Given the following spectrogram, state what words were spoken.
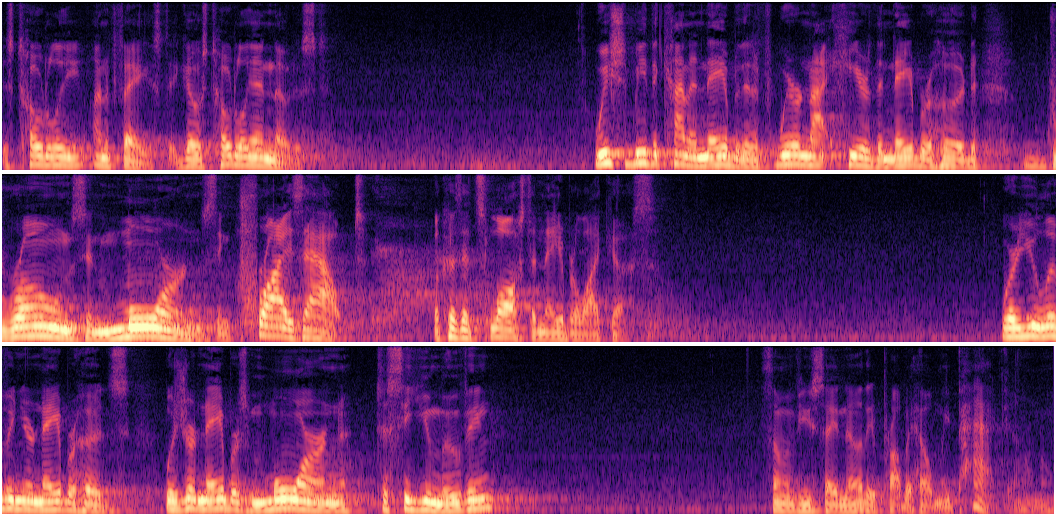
is totally unfazed, it goes totally unnoticed. We should be the kind of neighbor that if we're not here, the neighborhood groans and mourns and cries out because it's lost a neighbor like us. Where you live in your neighborhoods, would your neighbors mourn to see you moving? Some of you say, no, they probably helped me pack. I don't know.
